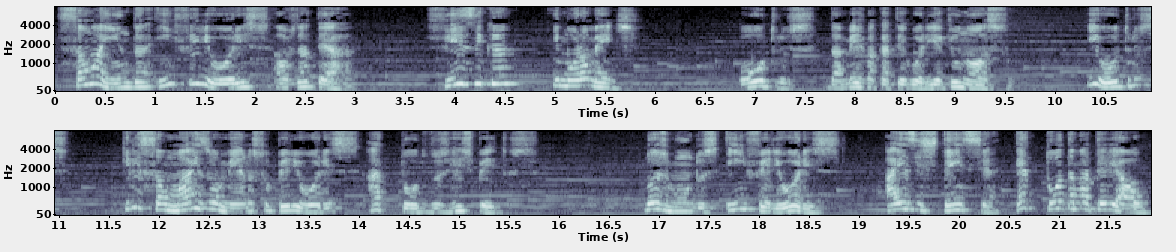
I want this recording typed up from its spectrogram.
são ainda inferiores aos da Terra, física e moralmente, outros da mesma categoria que o nosso, e outros que lhe são mais ou menos superiores a todos os respeitos. Nos mundos inferiores, a existência é toda material.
